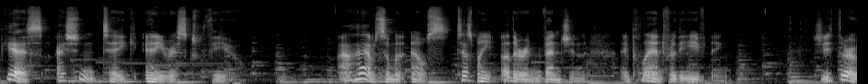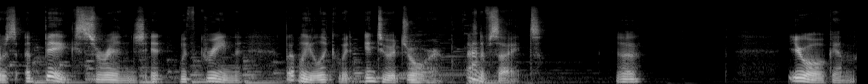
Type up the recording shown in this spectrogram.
Guess I shouldn't take any risks with you. I'll have someone else test my other invention I planned for the evening. She throws a big syringe with green, bubbly liquid into a drawer, out of sight. Uh, you're welcome.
